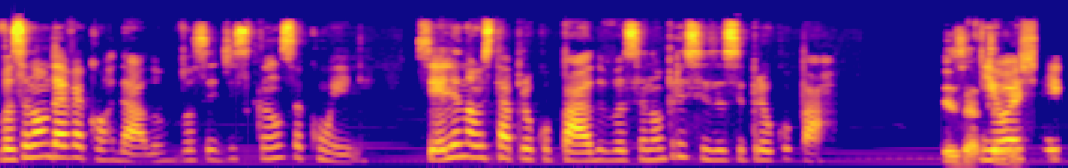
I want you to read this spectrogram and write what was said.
você não deve acordá-lo, você descansa com ele. Se ele não está preocupado, você não precisa se preocupar. Exatamente. E eu achei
